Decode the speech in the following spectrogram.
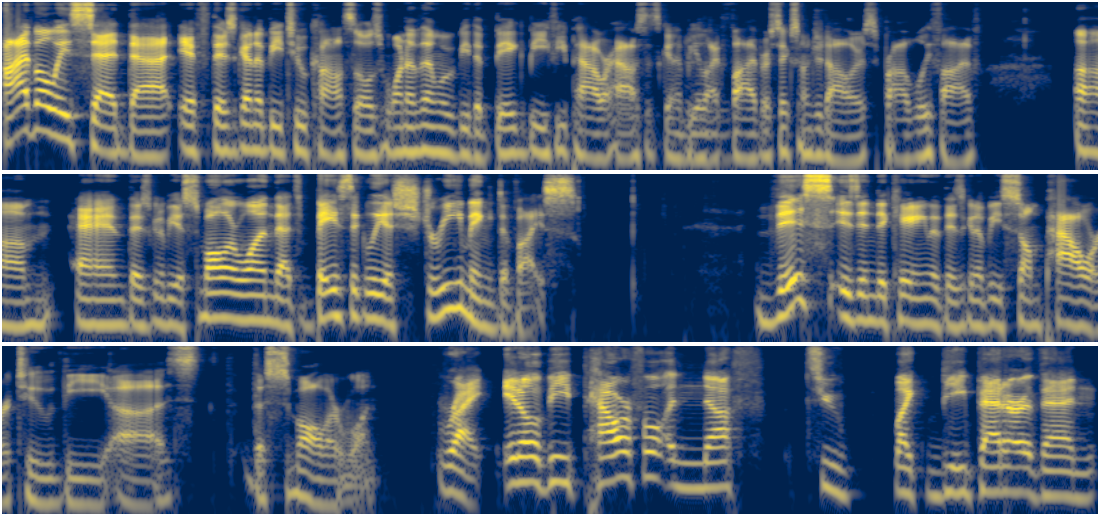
I've always said that if there's going to be two consoles, one of them would be the big beefy powerhouse. It's going to be like Mhm. five or six hundred dollars, probably five. Um, and there's going to be a smaller one that's basically a streaming device. This is indicating that there's going to be some power to the uh the smaller one. Right. It'll be powerful enough to like be better than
